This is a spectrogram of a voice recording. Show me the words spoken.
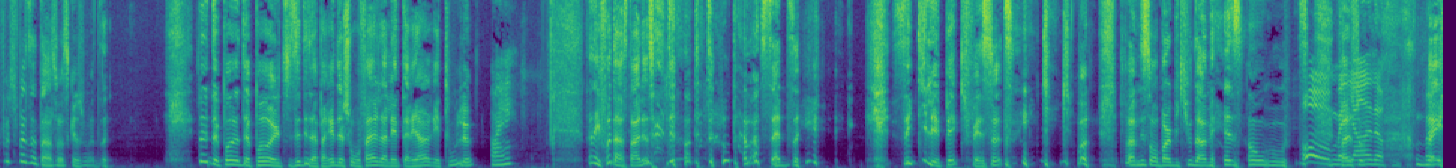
Faut que je fasse attention à ce que je veux dire. De, de pas, de pas utiliser des appareils de chauffage à l'intérieur et tout, là. Ouais. des fois, dans ce temps-là, t'as toujours tendance à dire c'est qui l'épée qui fait ça, qui, va, qui va amener son barbecue dans la maison ou. Oh, mais il y en a. Ben,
